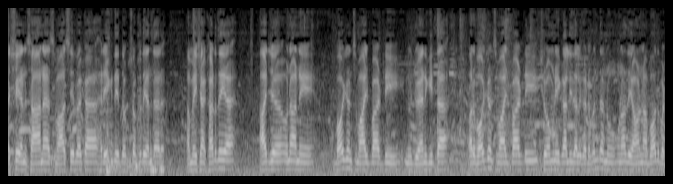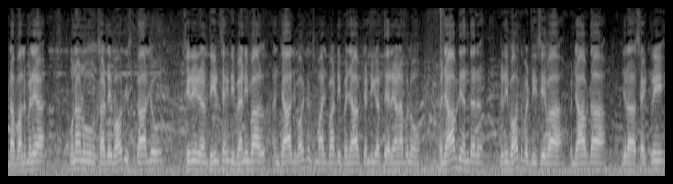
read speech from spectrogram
ਅੱਛੇ ਇਨਸਾਨ ਹੈ, ਸਮਾਜ ਸੇਵਕ ਹੈ, ਹਰੇਕ ਦੇ ਦੁੱਖ ਸੁੱਖ ਦੇ ਅੰਦਰ ਹਮੇਸ਼ਾ ਖੜਦੇ ਆ। ਅੱਜ ਉਹਨਾਂ ਨੇ ਬਹੁਜਨ ਸਮਾਜ ਪਾਰਟੀ ਨੂੰ ਜੁਆਇਨ ਕੀਤਾ ਔਰ ਬਹੁਜਨ ਸਮਾਜ ਪਾਰਟੀ ਸ਼੍ਰੋਮਣੀ ਅਕਾਲੀ ਦਲ ਗਠਬੰਧਨ ਨੂੰ ਉਹਨਾਂ ਦੇ ਆਉਣ ਨਾਲ ਬਹੁਤ ਵੱਡਾ ਬਲ ਮਿਲਿਆ। ਉਹਨਾਂ ਨੂੰ ਸਾਡੇ ਬਹੁਤ ਹੀ ਸਤਿਕਾਰਯੋਗ ਸ਼੍ਰੀ ਰਣਧੀਰ ਸਿੰਘ ਜੀ ਬੈਨੀਵਾਲ ਇੰਚਾਰਜ ਬਹੁਜਨ ਸਮਾਜ ਪਾਰਟੀ ਪੰਜਾਬ ਚੰਡੀਗੜ੍ਹ ਤੇ ਹਰਿਆਣਾ ਵੱਲੋਂ ਪੰਜਾਬ ਦੇ ਅੰਦਰ ਜਿਹੜੀ ਬਹੁਤ ਵੱਡੀ ਸੇਵਾ ਪੰਜਾਬ ਦਾ ਜਿਹੜਾ ਸੈਕਟਰੀ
